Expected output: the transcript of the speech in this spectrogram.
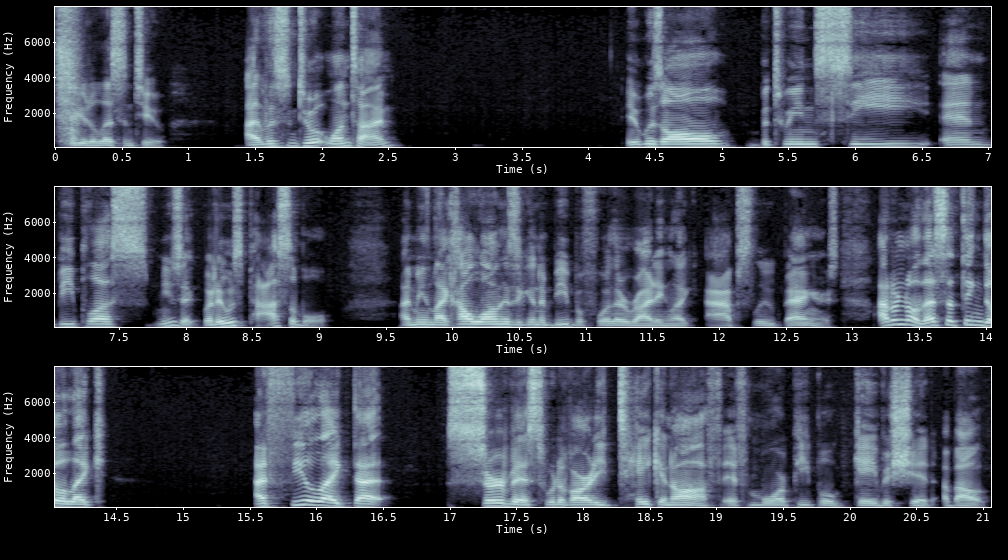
for you to listen to. I listened to it one time. It was all between C and B plus music, but it was passable. I mean, like, how long is it going to be before they're writing like absolute bangers? I don't know. That's the thing, though. Like, I feel like that service would have already taken off if more people gave a shit about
